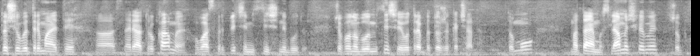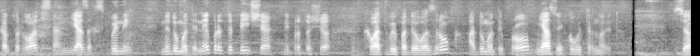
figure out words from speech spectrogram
То, що ви тримаєте а, снаряд руками, у вас предпліччя міцніше не буде. Щоб воно було міцніше, його треба теж качати. Тому мотаємо лямочками, щоб контролюватися на м'язах спини. Не думайте не про предпліччя, не про те, що хват випаде у вас з рук, а думати про м'язу, яку ви тренуєте. Все,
